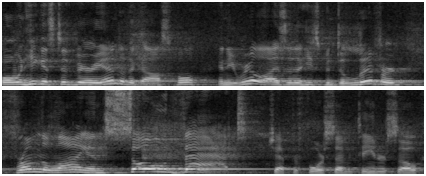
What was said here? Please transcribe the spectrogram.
Or when he gets to the very end of the gospel and he realizes that he's been delivered from the lion so that chapter 4, 17 or so,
